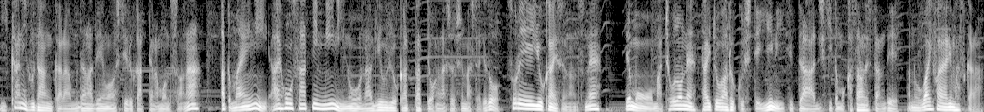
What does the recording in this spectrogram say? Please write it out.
いかに普段から無駄な電話をしているかってなもんですわな。あと前に iPhone 13 mini の投げ売りを買ったってお話をしましたけど、それ au 回線なんですね。でも、まあ、ちょうどね、体調悪くして家にいてた時期とも重なってたんで、あの、Wi-Fi ありますから、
